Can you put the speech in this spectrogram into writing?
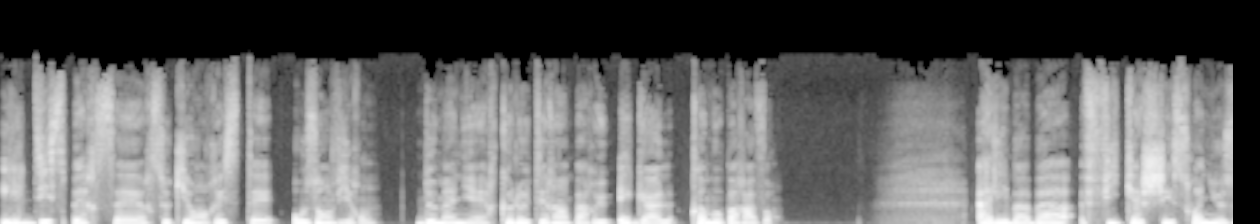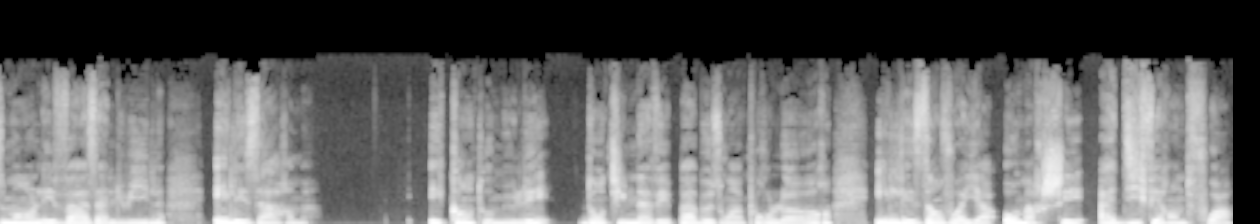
ils dispersèrent ce qui en restait aux environs, de manière que le terrain parut égal comme auparavant. Ali Baba fit cacher soigneusement les vases à l'huile et les armes. Et quant aux mulets, dont il n'avait pas besoin pour l'or, il les envoya au marché à différentes fois,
